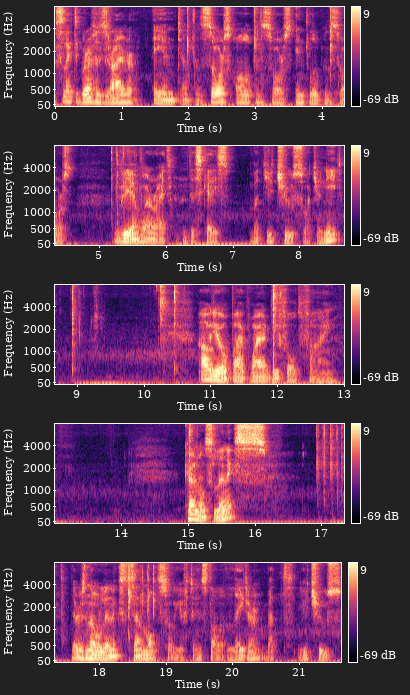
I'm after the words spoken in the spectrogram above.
select the graphics driver, AMD open source, all open source, Intel open source, VMware, right, in this case, but you choose what you need. Audio Pipewire default, fine. Kernels Linux. There is no Linux 10 mod, so you have to install it later, but you choose.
